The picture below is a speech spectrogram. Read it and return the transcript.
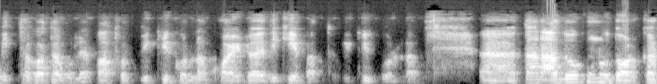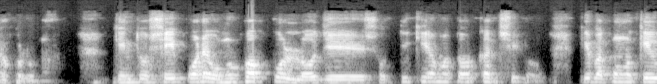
মিথ্যা কথা বলে পাথর বিক্রি করলাম, ভয় টয় দেখিয়ে পাথর বিক্রি করলাম। তার আদৌ কোনো দরকার হলো না। কিন্তু সেই পরে অনুভব করল যে সত্যি কি আমার দরকার ছিল? কিংবা কোনো কেউ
